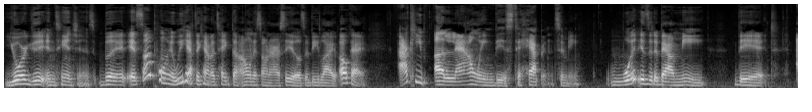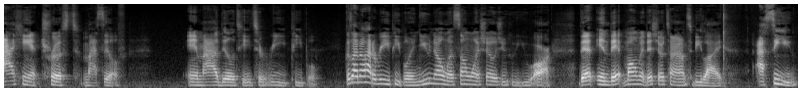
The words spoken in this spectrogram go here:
your good intentions. But at some point, we have to kind of take the onus on ourselves and be like, okay, I keep allowing this to happen to me. What is it about me that I can't trust myself and my ability to read people? Because I know how to read people, and you know when someone shows you who you are that in that moment, that's your time to be like, I see you.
